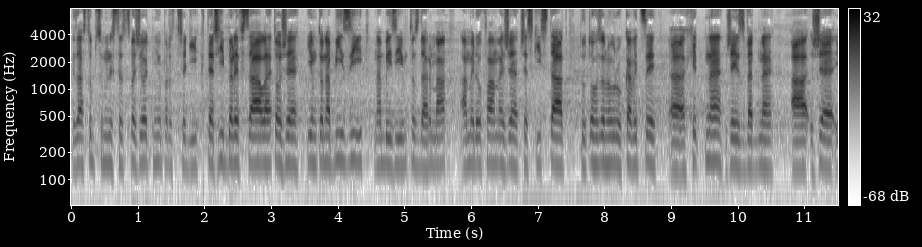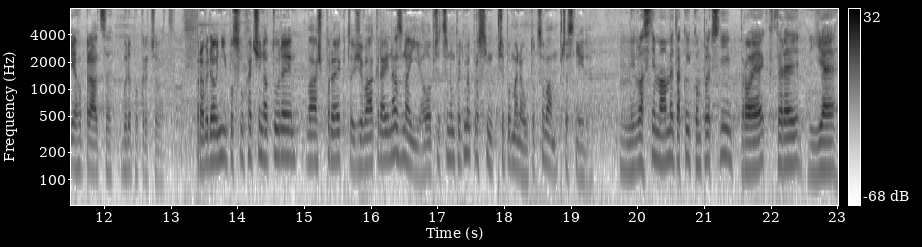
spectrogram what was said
k zástupcům Ministerstva životního prostředí, kteří byli v sále, to, že jim to nabízí, nabízí jim to zdarma a my doufáme, že český stát tuto hozenou rukavici eh, chytne, že ji zvedne a že jeho práce bude pokračovat. Pravidelní posluchači Natury váš projekt Živá krajina znají, ale přece jenom pojďme prosím připomenout to, co vám přesně jde. My vlastně máme takový komplexní projekt, který je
